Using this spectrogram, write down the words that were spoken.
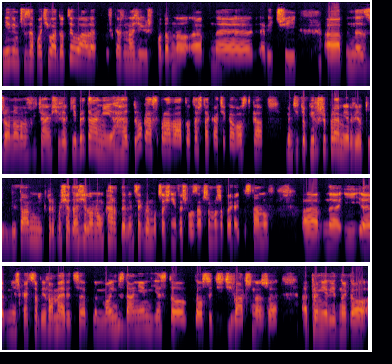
nie wiem, czy zapłaciła do tyłu, ale w każdym razie już podobno e, e, Richie e, z żoną rozliczają się w Wielkiej Brytanii. Druga sprawa to też taka ciekawostka. Będzie to pierwszy premier Wielkiej Brytanii, który posiada zieloną kartę, więc jakby mu coś nie wyszło, zawsze może pojechać do Stanów i mieszkać sobie w Ameryce. Moim zdaniem jest to dosyć dziwaczne, że premier jednego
